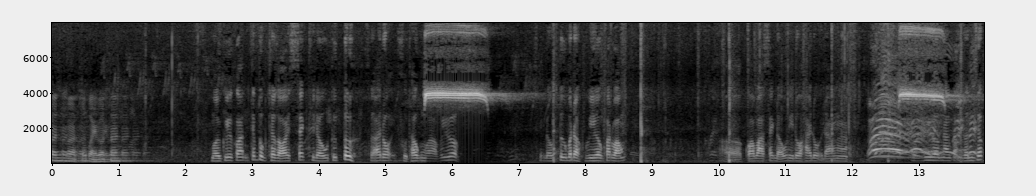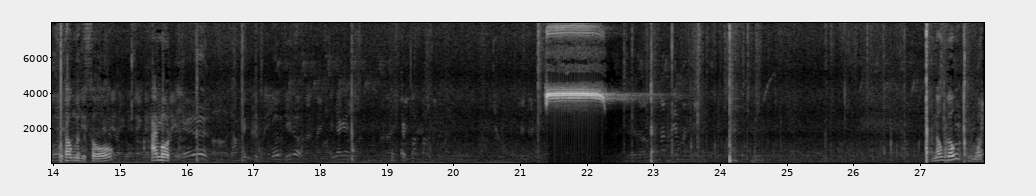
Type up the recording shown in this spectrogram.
sân và số 7 vào sân Mời quý quan tiếp tục theo dõi sách thi đấu thứ tư giữa hai đội Phú Thông và Vi Hương. Sách đấu tư bắt đầu Vi Hương phát bóng. Ờ, qua ba sách đấu thì đôi hai đội đang đội Vi Hương đang tạm dẫn trước phổ Thông với tỷ số 21. Nông Dũng, một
